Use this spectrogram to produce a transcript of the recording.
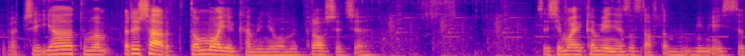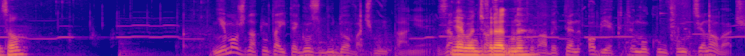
Dobra, czy ja tu mam... Ryszard, to moje kamieniołomy, proszę cię. W sensie moje kamienie, zostaw tam mi miejsce, co? Nie można tutaj tego zbudować, mój panie. Za Nie mało bądź wredny. pracowników, aby ten obiekt mógł funkcjonować.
